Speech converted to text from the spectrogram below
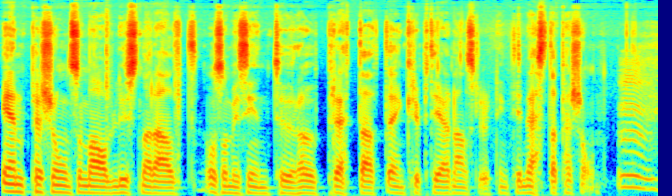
en person som avlyssnar allt och som i sin tur har upprättat en krypterad anslutning till nästa person. Mm.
